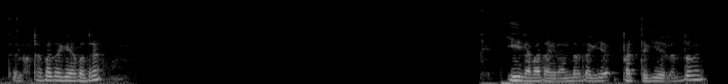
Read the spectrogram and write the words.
Esta, la otra pata queda para atrás. Y la pata grandota que parte aquí del abdomen.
